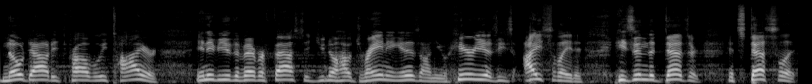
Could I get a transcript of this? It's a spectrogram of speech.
no doubt he's probably tired. Any of you that have ever fasted, you know how draining it is on you. Here he is. He's isolated. He's in the desert. It's desolate.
